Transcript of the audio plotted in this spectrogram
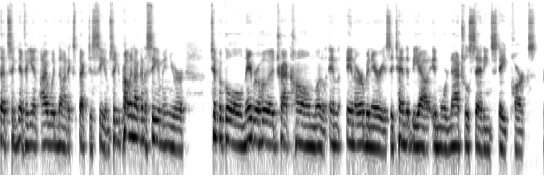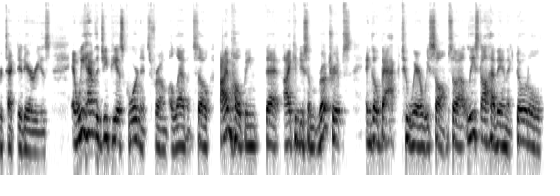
that's significant, I would not expect to see them. So you're probably not going to see them in your typical neighborhood track home uh, in in urban areas. They tend to be out in more natural settings state parks protected areas. And we have the gps coordinates from 11 so i'm hoping that i can do some road trips and go back to where we saw them so at least i'll have anecdotal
